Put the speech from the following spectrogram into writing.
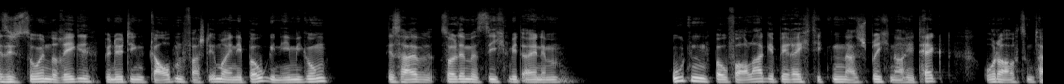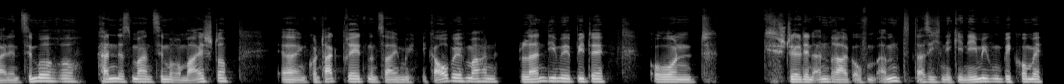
Es ist so, in der Regel benötigen Gauben fast immer eine Baugenehmigung. Deshalb sollte man sich mit einem guten Bauvorlageberechtigten, also sprich ein Architekt oder auch zum Teil ein Zimmerer, kann das machen, Zimmerermeister, äh, in Kontakt treten und sagen, ich möchte eine Gaube machen, plan die mir bitte und stelle den Antrag auf dem Amt, dass ich eine Genehmigung bekomme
